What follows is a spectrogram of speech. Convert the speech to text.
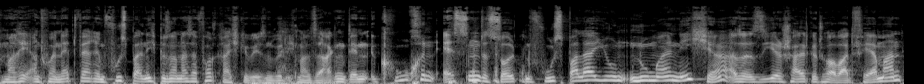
Marie Antoinette wäre im Fußball nicht besonders erfolgreich gewesen, würde ich mal sagen. Denn Kuchen essen, das sollten Fußballer nun mal nicht. Ja? Also siehe Schalke-Torwart Fährmann.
